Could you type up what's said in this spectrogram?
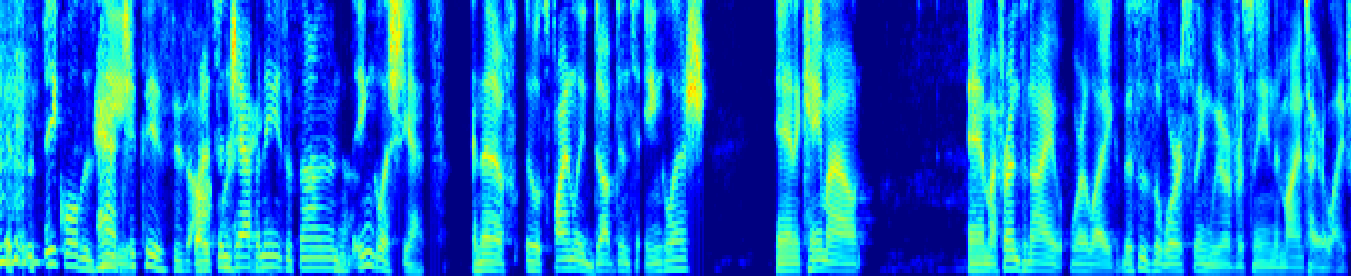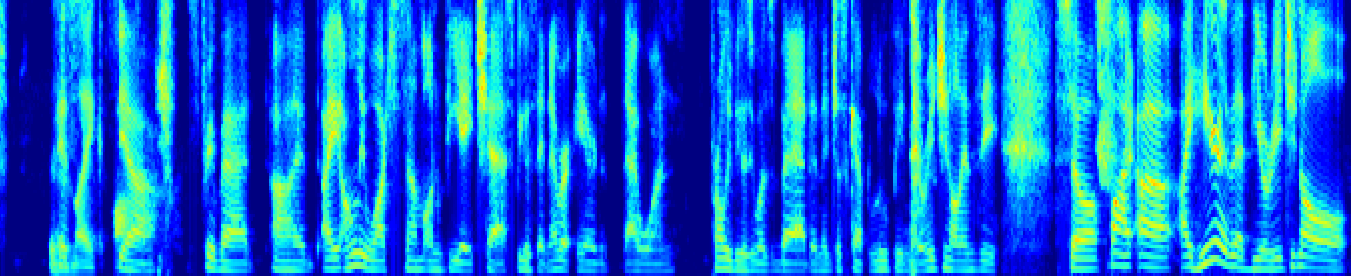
it's the sequel to z yeah GT is this but it's in awkward thing. Japanese. It's not in English yet. And then it, it was finally dubbed into English, and it came out. And my friends and I were like, "This is the worst thing we've ever seen in my entire life. This is It's- like awful." yeah it's pretty bad uh, i only watched some on vhs because they never aired that one probably because it was bad and they just kept looping the original nz so but uh, i hear that the original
